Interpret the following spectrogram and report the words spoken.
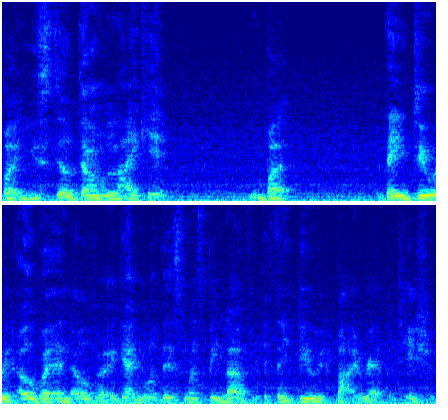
but you still don't like it, but they do it over and over again, well, this must be love if they do it by repetition.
